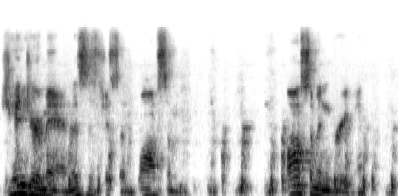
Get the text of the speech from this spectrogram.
Ginger man, this is just an awesome awesome ingredient. All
